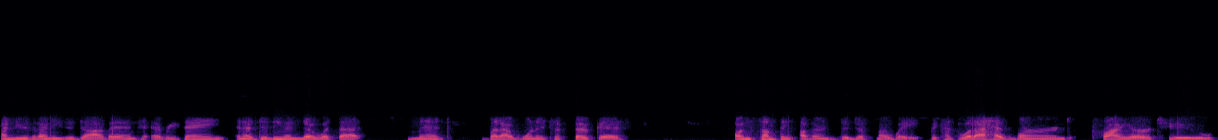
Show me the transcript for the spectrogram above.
I knew that I needed to dive into everything. And I didn't even know what that meant, but I wanted to focus on something other than just my weight because what I had learned prior to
